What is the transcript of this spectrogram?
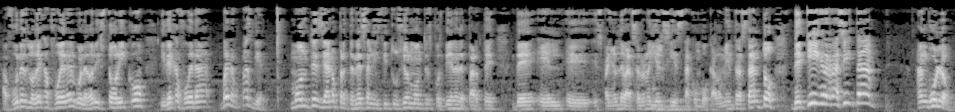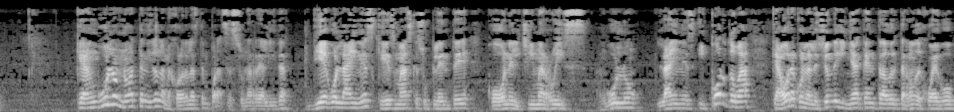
A Funes lo deja fuera, el goleador histórico, y deja fuera, bueno, más bien, Montes ya no pertenece a la institución, Montes pues viene de parte del eh, español de Barcelona y él sí está convocado. Mientras tanto, de Tigre Racita, Angulo. Que Angulo no ha tenido la mejor de las temporadas, es una realidad. Diego Laines, que es más que suplente con el Chima Ruiz. Angulo, Laines y Córdoba, que ahora con la lesión de Guiñaca ha entrado el terreno de juego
